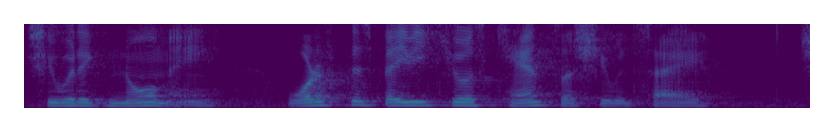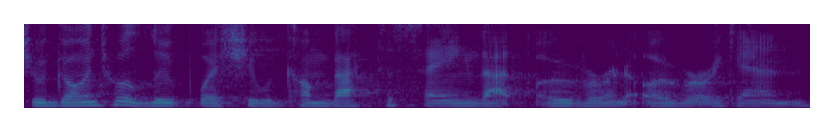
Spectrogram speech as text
she would ignore me. What if this baby cures cancer? She would say. She would go into a loop where she would come back to saying that over and over again.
